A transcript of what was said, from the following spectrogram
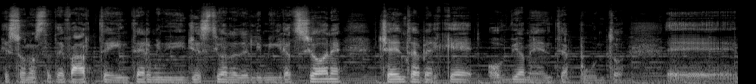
che sono state fatte in termini di gestione dell'immigrazione, c'entra perché ovviamente appunto eh,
